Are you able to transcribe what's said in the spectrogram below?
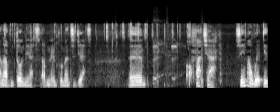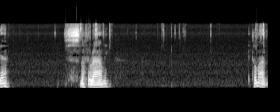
and I haven't done yet, I haven't implemented yet. Um, oh, Fat Jack. See him with me then. Snuck around me. Come on,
